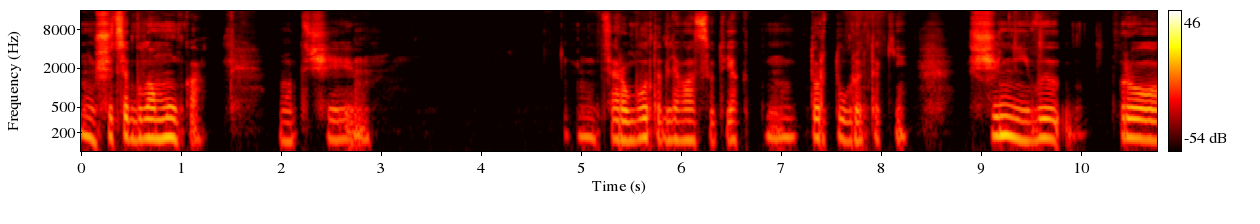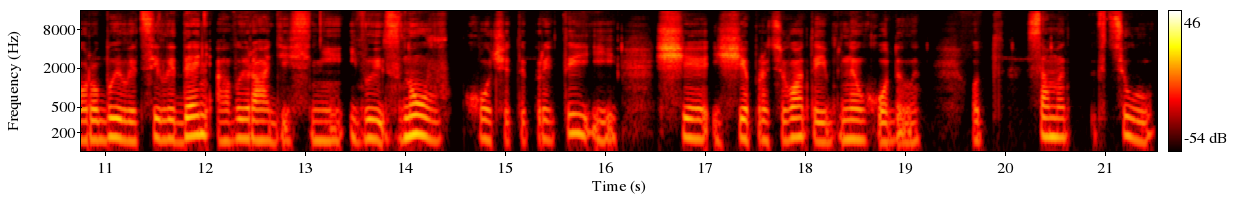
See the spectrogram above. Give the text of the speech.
ну, що це була мука. От, чи ця робота для вас от як ну, тортури такі. Що ні, ви проробили цілий день, а ви радісні, і ви знов хочете прийти і ще і ще працювати, і б не уходили. От саме в цю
